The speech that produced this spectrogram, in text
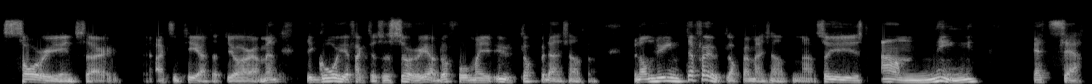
Sorg är inte så accepterat att göra. Men det går ju faktiskt att sörja då får man ju utlopp för den känslan. Men om du inte får utlopp för de här känslorna så är just andning ett sätt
